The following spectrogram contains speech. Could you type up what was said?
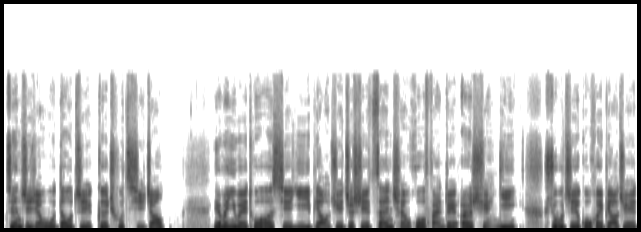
政治人物斗志各出奇招。原本以为脱欧协议表决就是赞成或反对二选一，殊不知国会表决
